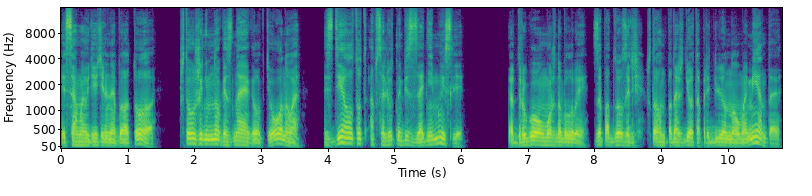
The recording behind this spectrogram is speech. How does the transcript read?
И самое удивительное было то, что уже немного зная Галактионова, сделал тот абсолютно без задней мысли. От другого можно было бы заподозрить, что он подождет определенного момента,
